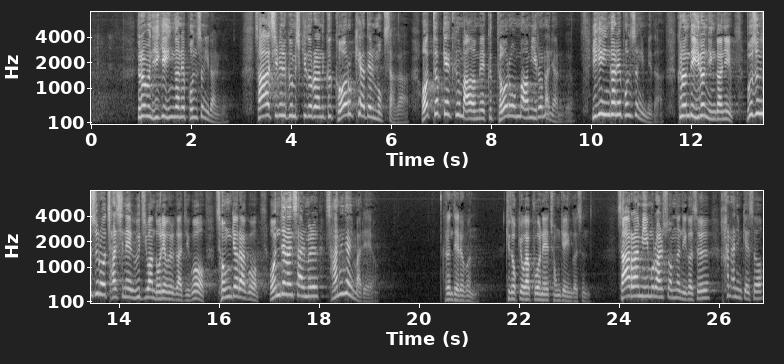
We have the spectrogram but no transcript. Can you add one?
여러분, 이게 인간의 본성이라는 거예요. 40일 금식 기도를 하는 그 거룩해야 될 목사가 어떻게 그 마음에 그 더러운 마음이 일어나냐는 거예요. 이게 인간의 본성입니다. 그런데 이런 인간이 무슨 수로 자신의 의지와 노력을 가지고 성결하고 온전한 삶을 사느냐 이 말이에요. 그런데 여러분, 기독교가 구원의 종교인 것은 사람의 힘으로 할 수 없는 이것을 하나님께서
